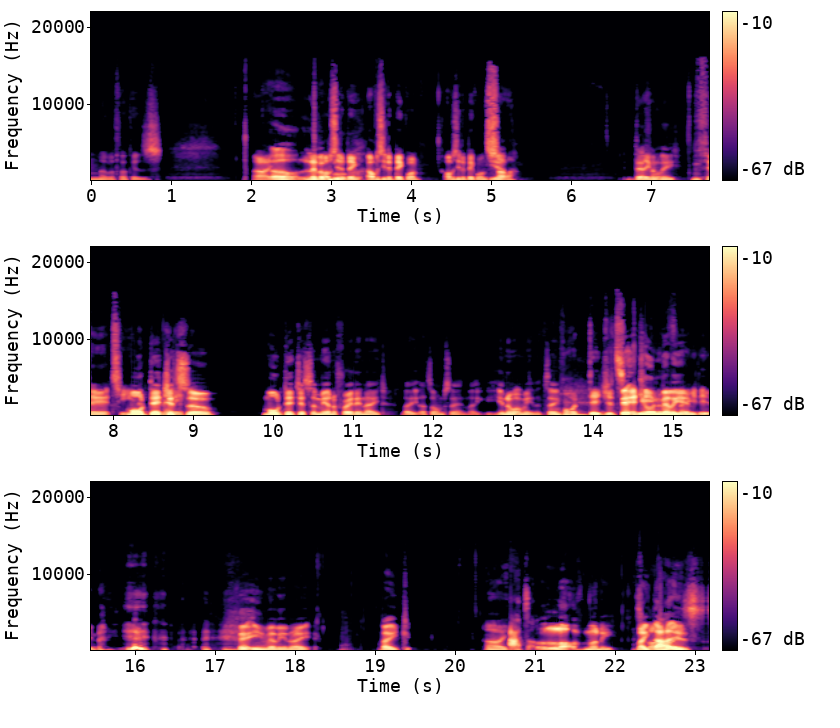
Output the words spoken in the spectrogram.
motherfuckers. Oh, Liverpool. obviously the big, obviously the big one. Obviously the big one, Yeah. Salah. The big one. Definitely. Thirteen. More milli. digits, though. More digits than me on a Friday night. Like, that's what I'm saying. Like, you know what I mean? It's like More digits. than you 13 on a million. Friday night. 13 million, right? Like, Aye. that's a lot of money. It's Like, that money. is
